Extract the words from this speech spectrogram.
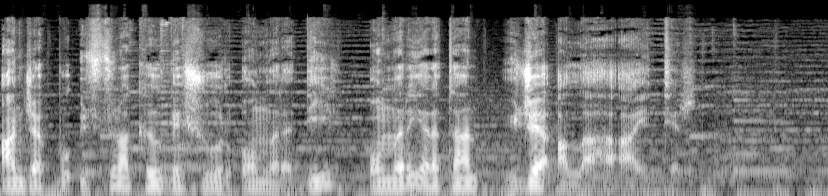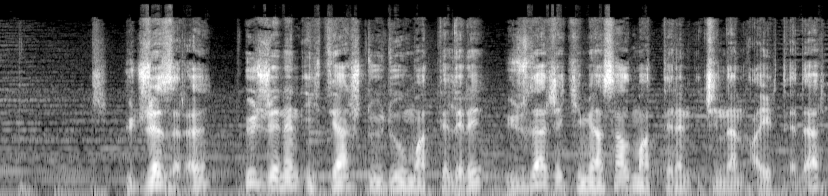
Ancak bu üstün akıl ve şuur onlara değil, onları yaratan yüce Allah'a aittir. Hücre zarı, hücrenin ihtiyaç duyduğu maddeleri yüzlerce kimyasal maddenin içinden ayırt eder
